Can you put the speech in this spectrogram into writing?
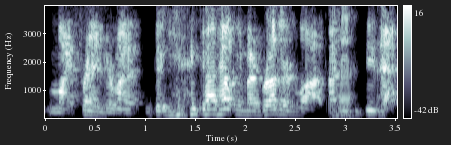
my friend or my, God help me, my brother-in-law. I need to do that.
